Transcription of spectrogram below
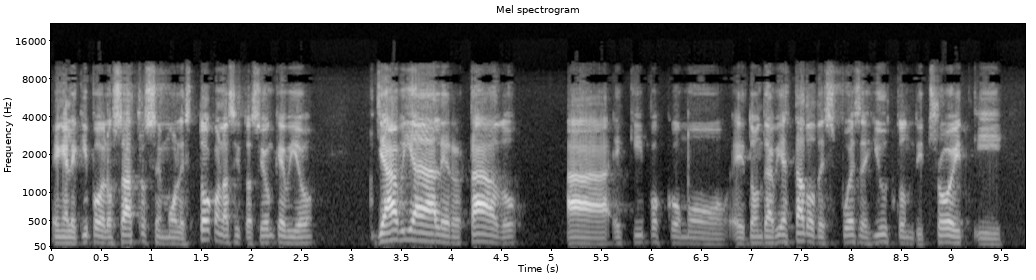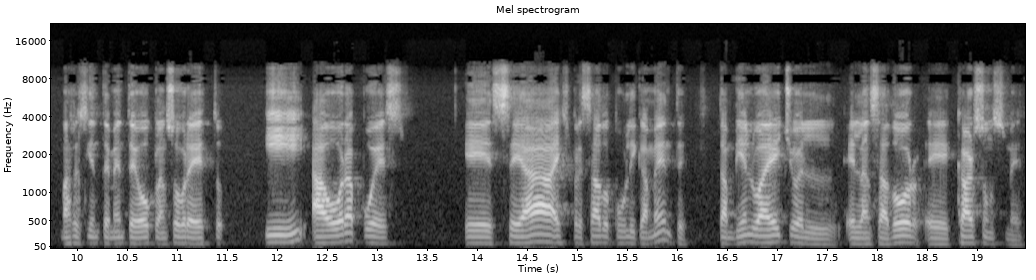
en el equipo de los Astros, se molestó con la situación que vio, ya había alertado a equipos como eh, donde había estado después de Houston, Detroit y más recientemente Oakland sobre esto y ahora pues eh, se ha expresado públicamente. También lo ha hecho el, lanzador eh, Carson Smith.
